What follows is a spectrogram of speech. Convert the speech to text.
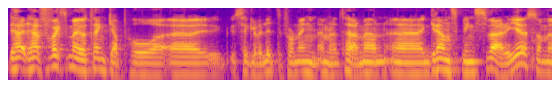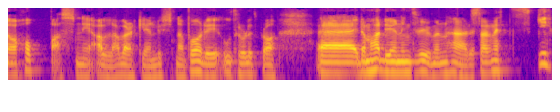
Det här, det här får faktiskt mig att tänka på eh, seglar lite från ämnet här men eh, Granskning Sverige som jag hoppas ni alla verkligen lyssnar på. Det är otroligt bra. Eh, de hade ju en intervju med den här Sarnetski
